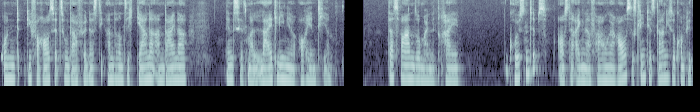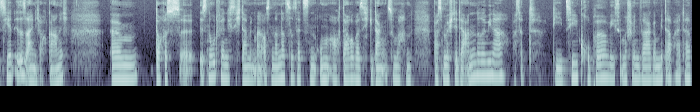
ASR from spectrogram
und die Voraussetzung dafür, dass die anderen sich gerne an deiner, nenn es jetzt mal, Leitlinie orientieren. Das waren so meine drei größten Tipps aus der eigenen Erfahrung heraus. Es klingt jetzt gar nicht so kompliziert, ist es eigentlich auch gar nicht. Ähm, doch es äh, ist notwendig, sich damit mal auseinanderzusetzen, um auch darüber sich Gedanken zu machen, was möchte der andere wieder, was hat die Zielgruppe, wie ich es immer schön sage, Mitarbeiter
